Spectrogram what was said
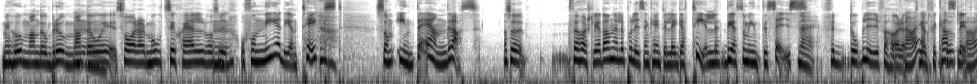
med hummande och brummande Mm. och svarar mot sig själv och så vidare. Och få ner det i en text som inte ändras. Alltså förhörsledaren eller polisen kan ju inte lägga till det som inte sägs. Nej. För då blir ju förhöret Ja, ja. helt förkastligt. Ja.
